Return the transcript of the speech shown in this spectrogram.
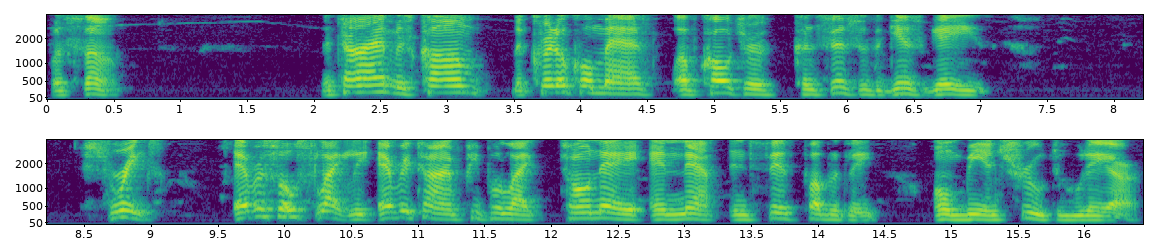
for some. The time has come, the critical mass of culture consensus against gays shrinks ever so slightly every time people like Tone and Knapp insist publicly on being true to who they are.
